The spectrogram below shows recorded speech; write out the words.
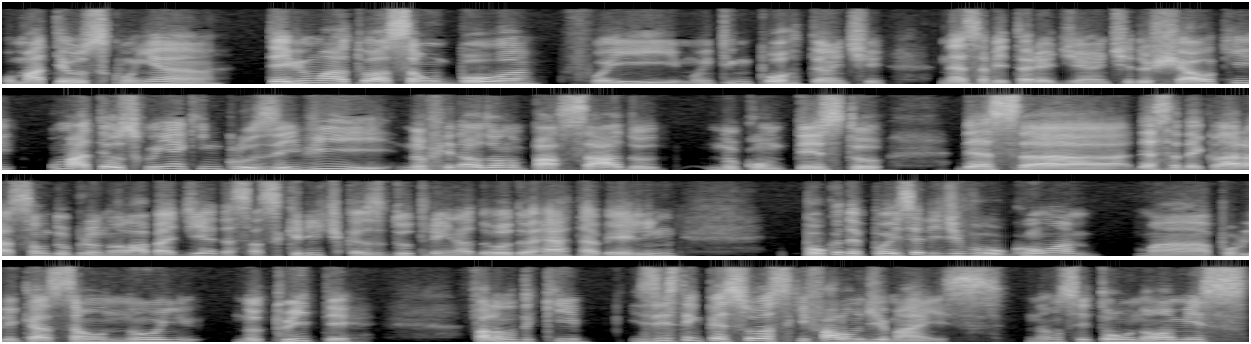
o Matheus Cunha teve uma atuação boa, foi muito importante nessa vitória diante do Schalke. O Matheus Cunha, que inclusive no final do ano passado, no contexto dessa, dessa declaração do Bruno Labadia, dessas críticas do treinador do Hertha Berlim, pouco depois ele divulgou uma, uma publicação no, no Twitter falando que existem pessoas que falam demais. Não citou nomes,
